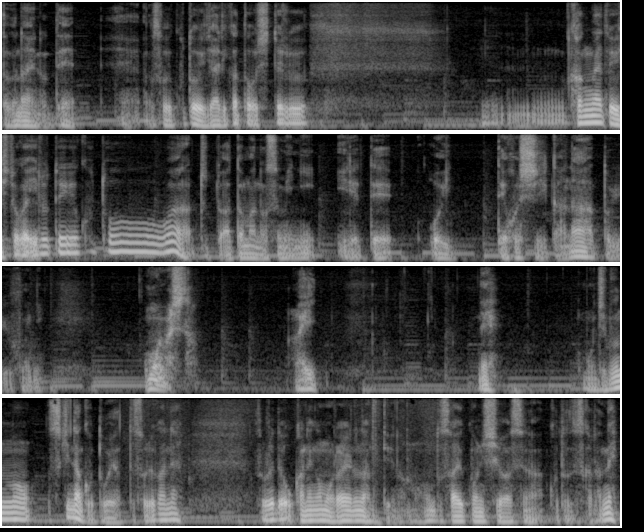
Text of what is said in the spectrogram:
全くないので、そういうことをやり方をしてる考えてる人がいるということはちょっと頭の隅に入れておいてほしいかなというふうに思いました。はい。ね。もう自分の好きなことをやってそれがねそれでお金がもらえるなんていうのはもうほんと最高に幸せなことですからね、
